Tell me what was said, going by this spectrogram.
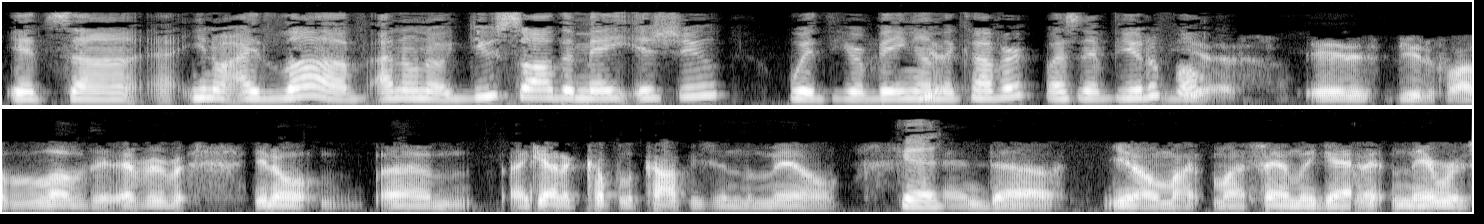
it's, uh, you know, I love, I don't know, you saw the May issue with your being on yes. the cover? Wasn't it beautiful? Yes. It is beautiful. I loved it. Everybody, you know, um, I got a couple of copies in the mail. Good. And, uh, you know, my, my family got it and they were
